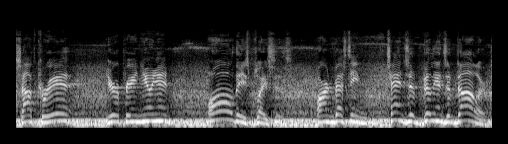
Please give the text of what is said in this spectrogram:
South Korea, European Union, all these places are investing tens of billions of dollars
